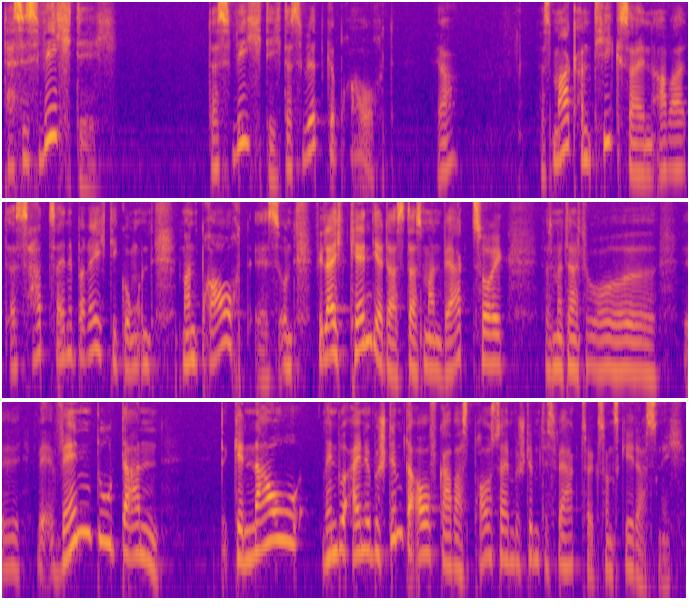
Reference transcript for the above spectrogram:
das ist wichtig. Das ist wichtig. Das wird gebraucht. Ja? Das mag antik sein, aber das hat seine Berechtigung und man braucht es. Und vielleicht kennt ihr das, dass man Werkzeug, dass man sagt, oh, äh, wenn du dann genau, wenn du eine bestimmte Aufgabe hast, brauchst du ein bestimmtes Werkzeug, sonst geht das nicht.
